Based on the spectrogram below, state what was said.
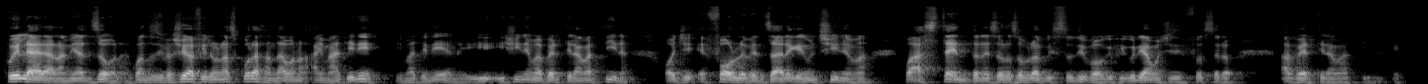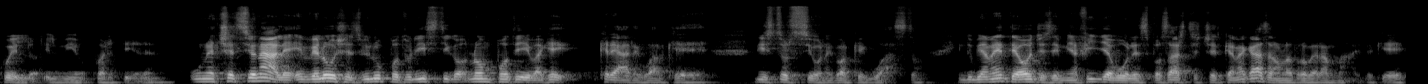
quella era la mia zona, quando si faceva filo a scuola si andavano ai matinè, i matinè, i, i cinema aperti la mattina, oggi è folle pensare che un cinema, qua a stento ne sono sopravvissuti pochi, figuriamoci se fossero aperti la mattina, è quello il mio quartiere. Un eccezionale e veloce sviluppo turistico non poteva che creare qualche distorsione, qualche guasto. Indubbiamente oggi se mia figlia vuole sposarsi e cerca una casa non la troverà mai perché,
